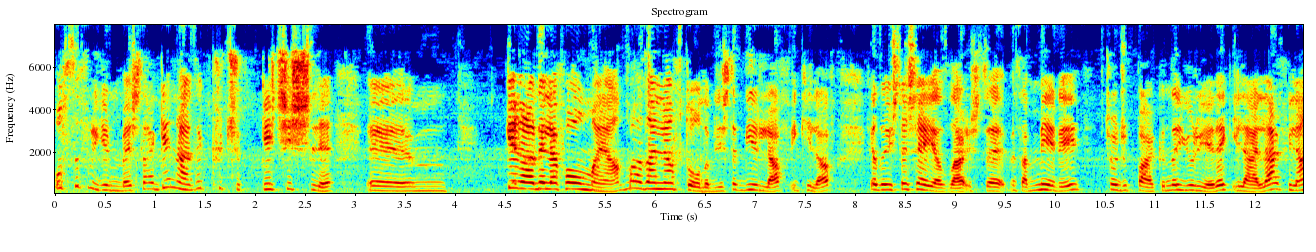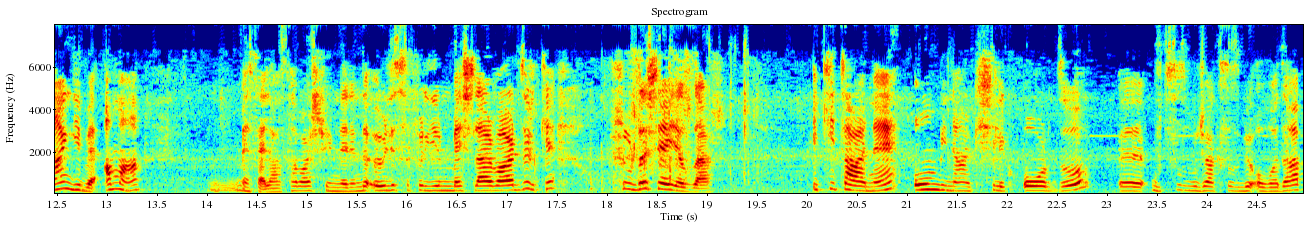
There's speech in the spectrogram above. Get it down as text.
O 0.25'ler genelde küçük, geçişli, eee genelde laf olmayan, bazen laf da olabilir. İşte bir laf, iki laf ya da işte şey yazar işte mesela Mary çocuk parkında yürüyerek ilerler filan gibi ama mesela savaş filmlerinde öyle 0.25'ler vardır ki şurada şey yazar. İki tane 10 biner kişilik ordu e, uçsuz bucaksız bir ovada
